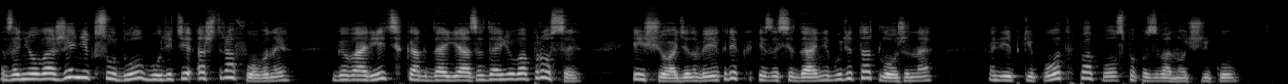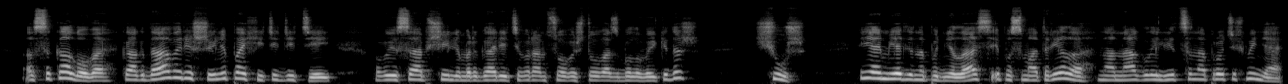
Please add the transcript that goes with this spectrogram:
«За неуважение к суду будете оштрафованы. Говорить, когда я задаю вопросы. Еще один выкрик, и заседание будет отложено. Липкий пот пополз по позвоночнику. «Соколова, когда вы решили похитить детей? Вы сообщили Маргарите Воронцовой, что у вас был выкидыш?» «Чушь!» Я медленно поднялась и посмотрела на наглые лица напротив меня.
